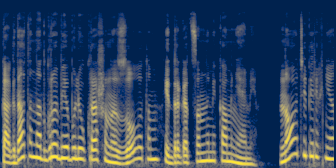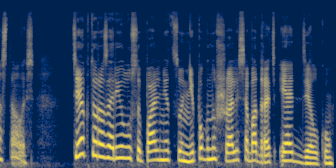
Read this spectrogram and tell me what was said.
Когда-то надгробия были украшены золотом и драгоценными камнями, но теперь их не осталось. Те, кто разорил усыпальницу, не погнушались ободрать и отделку.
